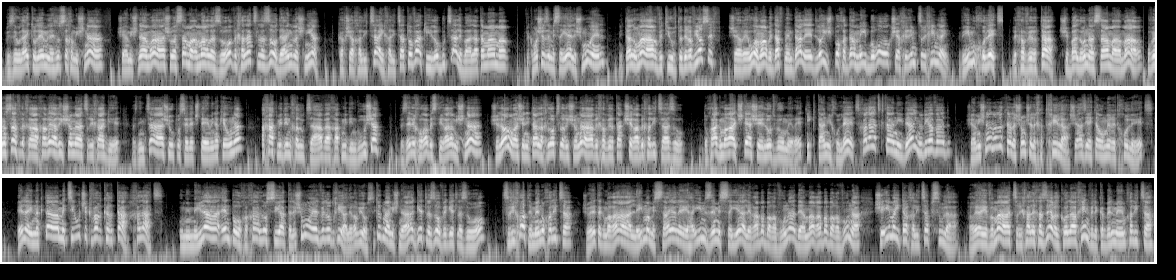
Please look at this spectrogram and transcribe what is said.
וזה אולי תולם לנוסח המשנה, שהמשנה אמרה שהוא עשה מאמר לזו וחלץ לזו, דהיינו לשנייה. כך שהחליצה היא חליצה טובה כי היא לא בוצעה לבעלת המאמר. וכמו שזה מסייע לשמואל, ניתן לומר וטיובתא דרב יוסף, שהרי הוא אמר בדף מ"ד לא ישפוך אדם מי בורו כשאחרים צריכים להם. ואם הוא חולץ לחברתה שבה לא נעשה המאמר, ובנוסף לכך הרי הראשונה צריכה גט, אז נמצא שהוא פוסל את שתיהם מן הכהונה. אחת מדין חלוצה ואחת מדין גרושה. וזה לכאורה בסתירה למשנה, שלא אמרה שניתן לחלוץ לראשונה וחברתה כשרה בחליצה זו. דוחה הגמרא את שתי השאלות ואומרת, מי קטני חולץ? חלץ קטני, דהיינו דיעבד. שהמשנה לא נקטה לשון שלכתחילה, שאז היא הייתה אומרת חולץ, אלא היא נקטה מציאות שכבר קרתה, חלץ. וממילא אין פה הוכחה לא סייעתא לשמואל ולא דחייה לרב יוסי. ציטוט מהמשנה, גט לזו וגט לזו, צריכות ממנו חליצה. שואלת הגמרא, לימה מסייע לי, האם זה מסייע לרבא בר אבונה? דאמר רבא בר אבונה, שאם הייתה חליצה פסולה, הרי היבמה צריכה לחזר על כל האחים ולקבל מהם חליצה.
